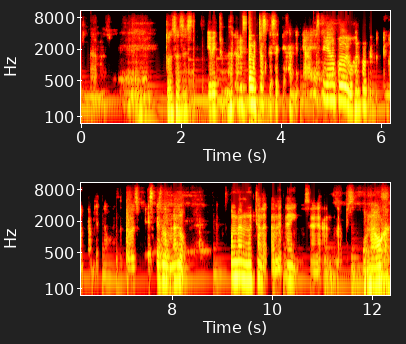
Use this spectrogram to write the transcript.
y nada más. Entonces, este, he visto, muchos que se quejan de que, es que ya no puedo dibujar porque no tengo tableta. Entonces, es que es lo malo. Acostumbran mucho a la tableta y no se agarran lápiz, una hoja.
